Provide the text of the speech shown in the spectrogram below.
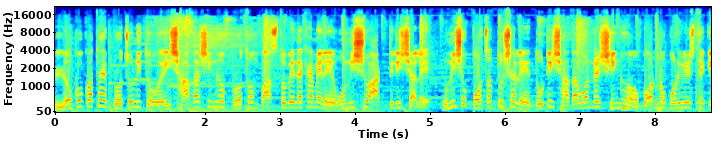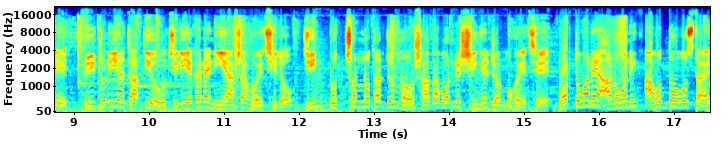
লোককথায় প্রচলিত এই সাদা সিংহ প্রথম বাস্তবে দেখা মেলে উনিশশো আটত্রিশ সালে। উনিশশো পঁচাত্তর সালে দুটি সাদা বর্ণের সিংহ বর্ণ পরিবেশ থেকে প্রিটোরিয়া জাতীয় চিড়িয়াখানায় নিয়ে আসা হয়েছিল। জিন প্রচ্ছন্নতার জন্য সাদা বর্ণের সিংহের জন্ম হয়েছে। বর্তমানে আনুমানিক আবদ্ধ অবস্থায়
